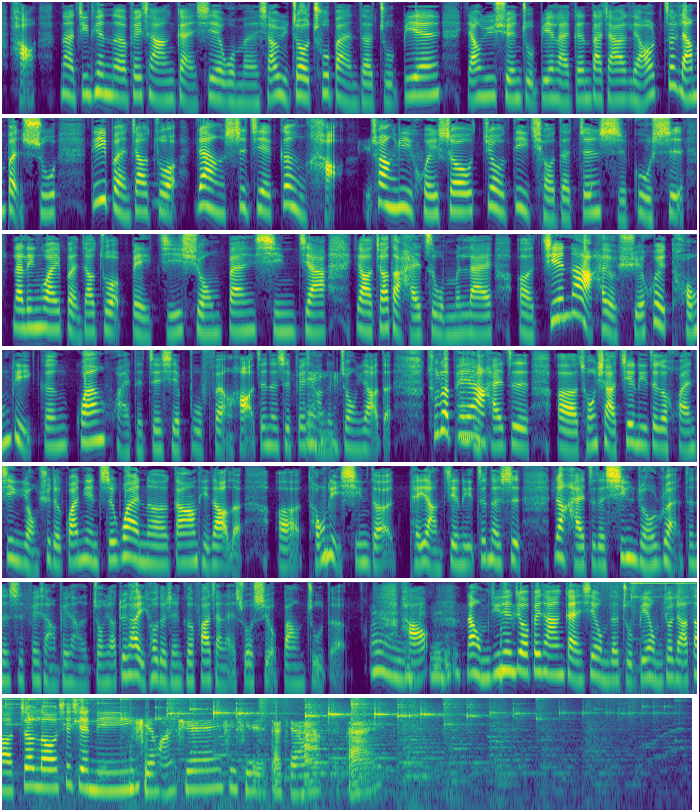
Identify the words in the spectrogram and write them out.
好，那今天呢，非常感谢我们小宇宙出版的主编杨宇璇主编来跟大家聊这两本书。第一本叫做《让世界更好》。创意回收救地球的真实故事。那另外一本叫做《北极熊搬新家》，要教导孩子我们来呃接纳，还有学会同理跟关怀的这些部分哈，真的是非常的重要的。除了培养孩子呃从小建立这个环境永续的观念之外呢，刚刚提到了呃同理心的培养建立，真的是让孩子的心柔软，真的是非常非常的重要，对他以后的人格发展来说是有帮助的。嗯，好，那我们今天就非常感谢我们的主编，我们就聊到这喽，谢谢您，谢谢王轩，谢谢大家，拜拜。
